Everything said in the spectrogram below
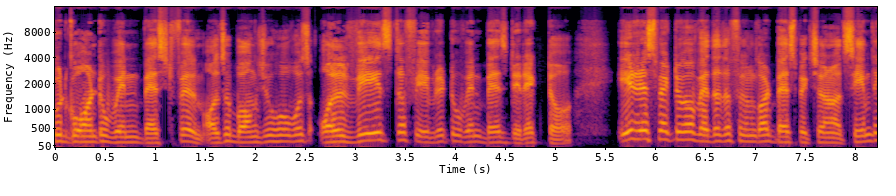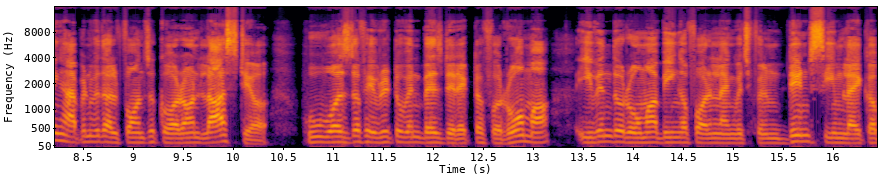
could go on to win best film. Also, Bong Joon-ho was always the favorite to win best director, irrespective of whether the film got best picture or not. Same thing happened with Alfonso Cuarón last year who was the favorite to win Best Director for Roma, even though Roma being a foreign language film didn't seem like a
